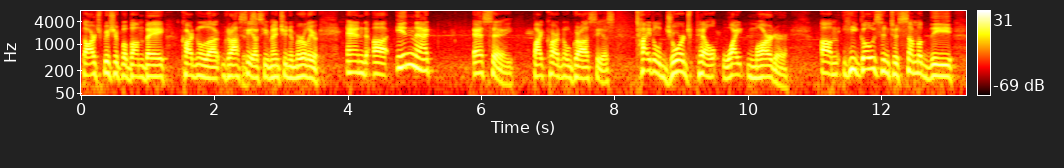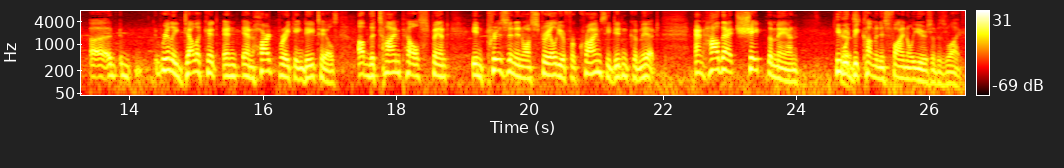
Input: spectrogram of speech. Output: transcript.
the Archbishop of Bombay, Cardinal uh, Gracias. Yes. You mentioned him earlier. And uh, in that essay by Cardinal Gracias, titled George Pell White Martyr. Um, he goes into some of the uh, really delicate and, and heartbreaking details of the time Pell spent in prison in Australia for crimes he didn't commit and how that shaped the man he yes. would become in his final years of his life.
